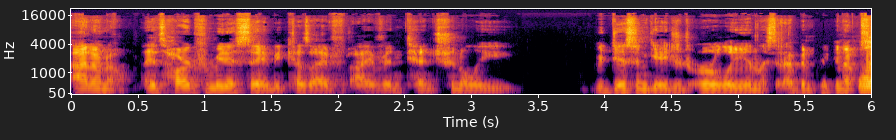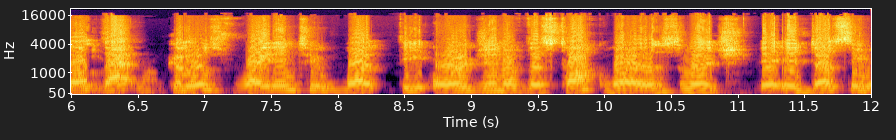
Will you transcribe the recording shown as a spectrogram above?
I don't know. It's hard for me to say because I've I've intentionally disengaged early and I said I've been picking up. Well, that goes right into what the origin of this talk was, which it, it does seem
